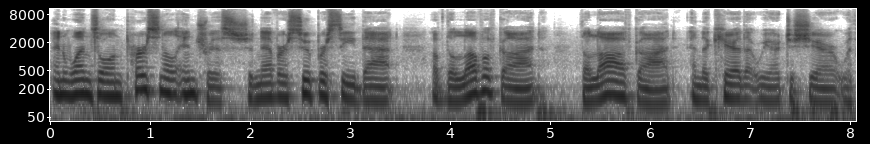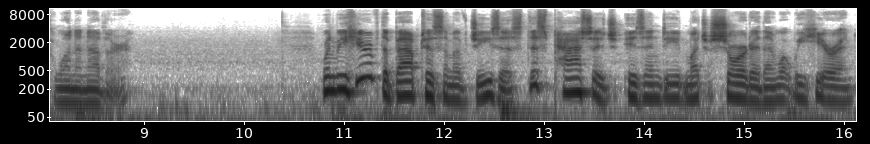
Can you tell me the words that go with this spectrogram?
and one's own personal interests should never supersede that of the love of God, the law of God, and the care that we are to share with one another. When we hear of the baptism of Jesus, this passage is indeed much shorter than what we hear in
